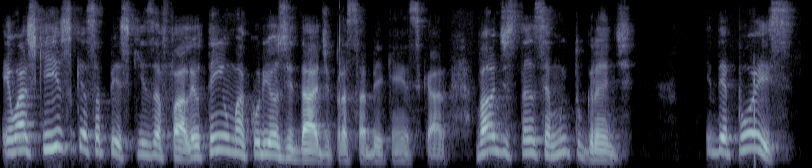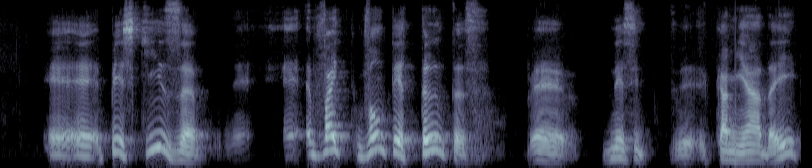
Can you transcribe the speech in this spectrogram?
Eu acho que isso que essa pesquisa fala. Eu tenho uma curiosidade para saber quem é esse cara. Vai uma distância muito grande. E depois, é, é, pesquisa, é, vai, vão ter tantas é, nesse é, caminhada aí,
